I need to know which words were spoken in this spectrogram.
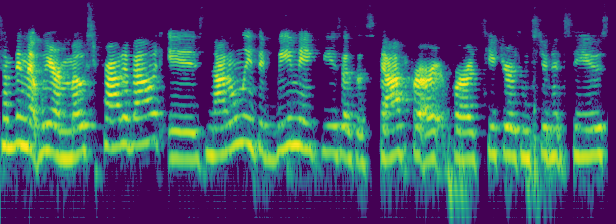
something that we are most proud about is not only did we make these as a staff for our, for our teachers and students to use,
